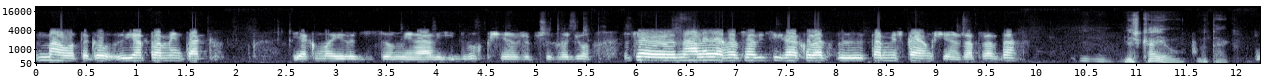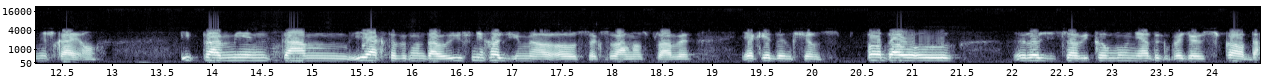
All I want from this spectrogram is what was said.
Mało tego, ja pamiętam, jak moi rodzice umierali i dwóch księży przychodziło. No to na Alejach Wacławickich akurat y, tam mieszkają księża, prawda? Mieszkają, no tak. mieszkają. I pamiętam, jak to wyglądało. Już nie chodzi mi o, o seksualną sprawę. Jak jeden ksiądz podał rodzicowi komunię, a drugi powiedział, szkoda.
